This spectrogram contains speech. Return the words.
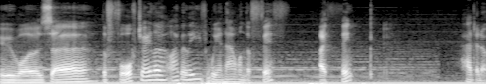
who was uh, the fourth jailer, I believe. We are now on the fifth, I think. I don't know.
